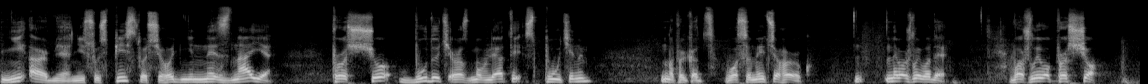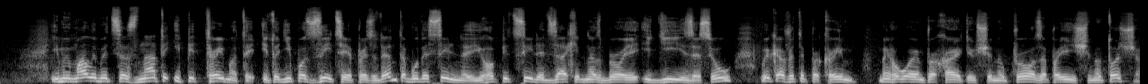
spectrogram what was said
ні армія, ні суспільство сьогодні не знає, про що будуть розмовляти з Путіним, наприклад, восени цього року. Неважливо де. Важливо про що. І ми мали би це знати і підтримати. І тоді позиція президента буде сильною. Його підсилять західна зброя і дії ЗСУ. Ви кажете про Крим, ми говоримо про Харківщину, про Запоріжжяну тощо.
